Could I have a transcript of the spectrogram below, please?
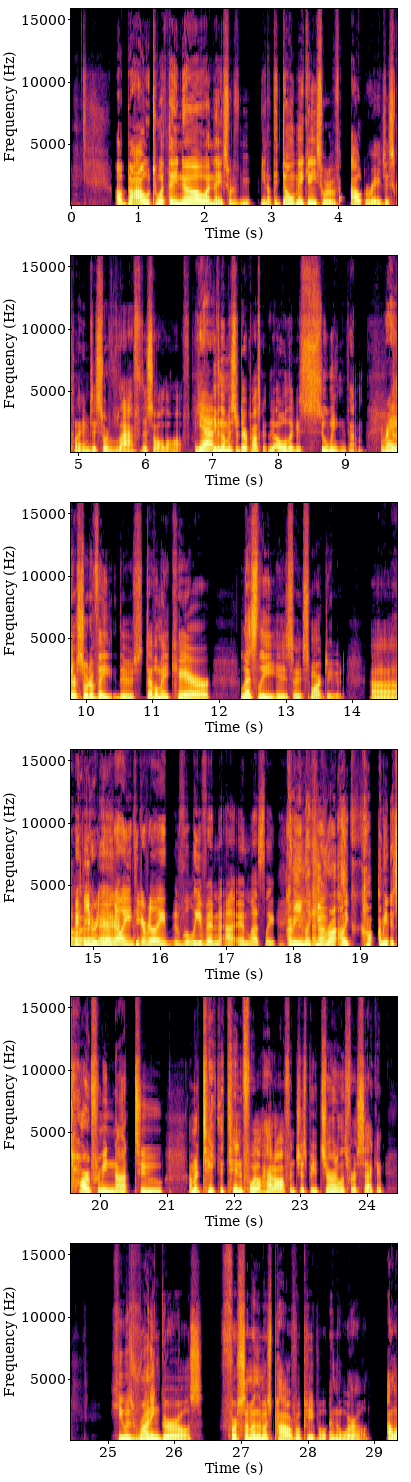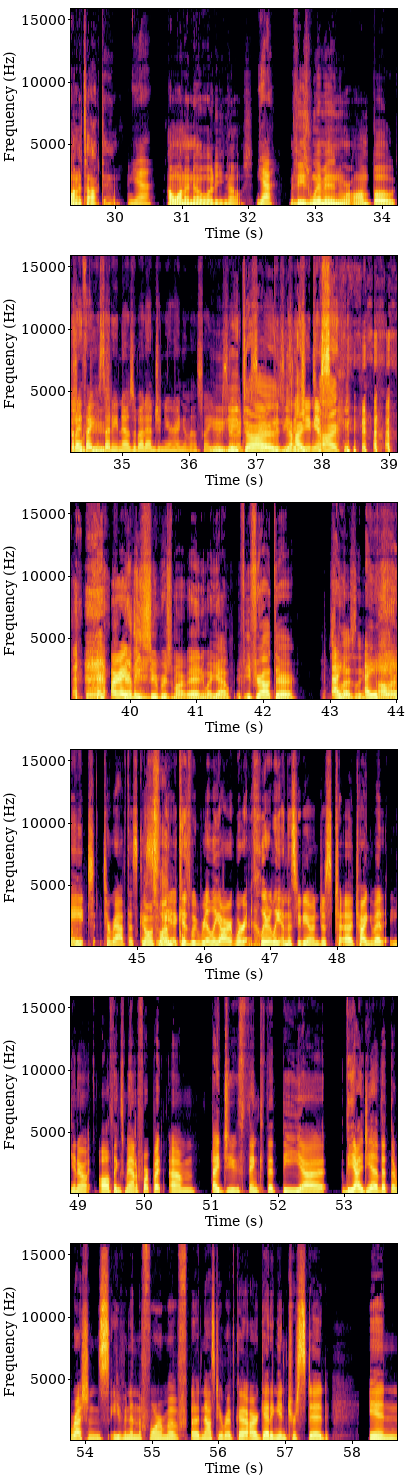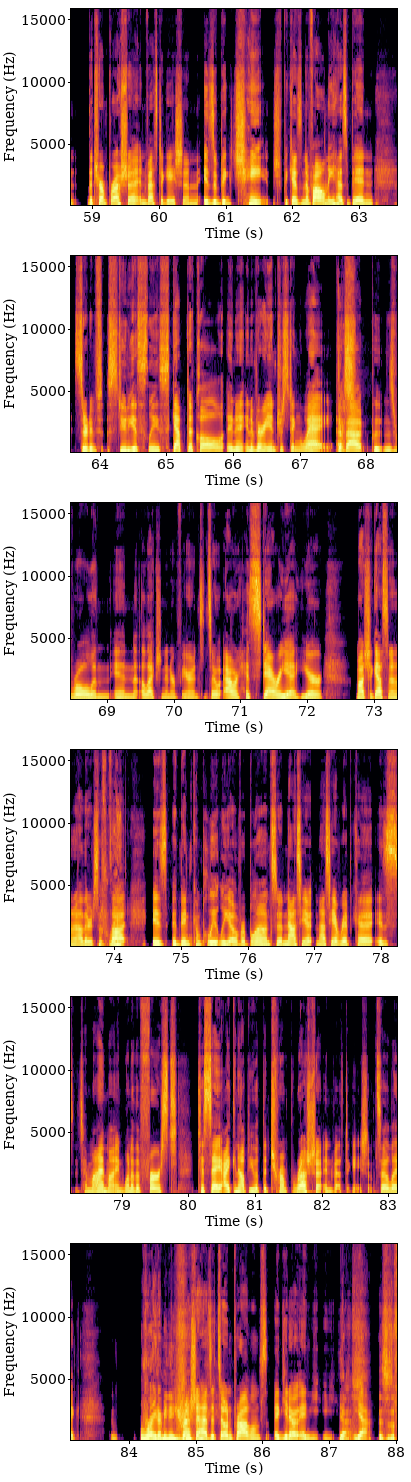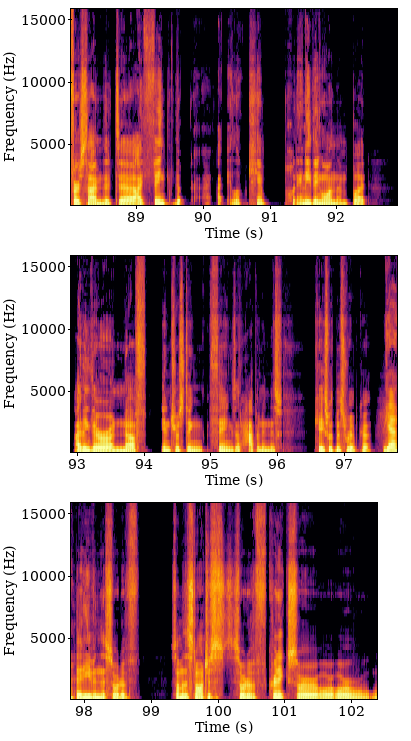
about what they know and they sort of you know they don't make any sort of outrageous claims they sort of laugh this all off Yeah. even though mr deripaska oleg is suing them Right. they're sort of they there's devil may care leslie is a smart dude uh you're, you're and- really you really believe in uh, in Leslie. I mean, like he Um, run, like I mean, it's hard for me not to. I'm going to take the tinfoil hat off and just be a journalist for a second. He was running girls for some of the most powerful people in the world. I want to talk to him. Yeah. I want to know what he knows. Yeah. These women were on boats, But I thought you said he knows about engineering, and that's why you He- he does. because he's Yeah, a I- genius. I- All right. Apparently, he's super smart. But anyway, yeah. If, if you're out there, I, Leslie, I holler at me. hate to wrap this No, because fun. we, we really are. We're clearly in the studio and just uh, talking about you know all things Manafort. But um, I do think that the uh, the idea that the Russians, even in the form of uh, Nastya Rybka, are getting interested in the Trump Russia investigation is a big change because Navalny has been sort of studiously skeptical in a, in a very interesting way Yes. about Putin's role in, in election interference. And so our hysteria here, Masha Gessen and others have right. thought is have been completely overblown. So Nastya, Nastya Rybka is, to my mind, one of the first to say, I can help you with the Trump Russia investigation. So like Right. I mean, Russia has its own problems, uh, you know, and Yes. yeah. This is the first time that uh, I think that I, look can't put anything on them, but I think there are enough interesting things that happen in this case with Miss Rybka. Yeah. That even the sort of some of the staunchest sort of critics or or, or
